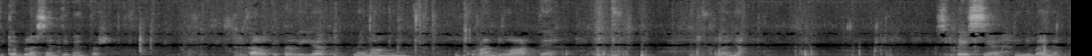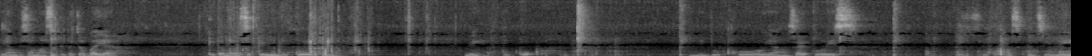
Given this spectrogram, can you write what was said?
13 cm kalau kita lihat memang ukuran large ya. Banyak space ya. Ini banyak yang bisa masuk. Kita coba ya. Kita masukin buku. Nih buku. Ini buku yang saya tulis. Saya masukin sini.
